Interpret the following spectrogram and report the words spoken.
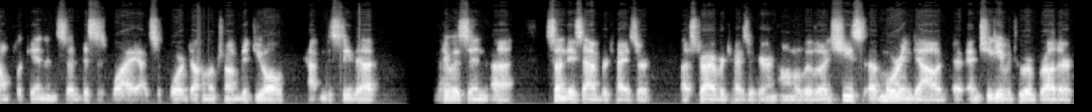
Trumplican and said, "This is why I support Donald Trump." Did you all happen to see that? It was in uh, Sunday's Advertiser a Star-Advertiser here in Honolulu, and she's uh, Maureen Dowd, uh, and she gave it to her brother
